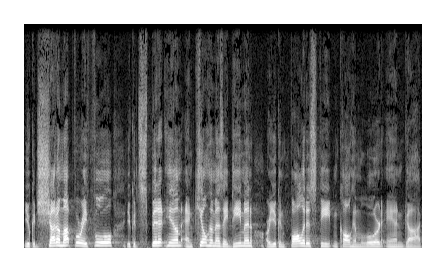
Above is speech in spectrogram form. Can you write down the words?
You could shut him up for a fool, you could spit at him and kill him as a demon, or you can fall at his feet and call him Lord and God.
